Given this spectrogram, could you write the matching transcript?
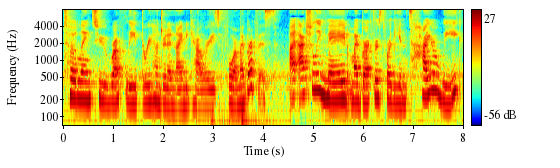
totaling to roughly 390 calories for my breakfast. I actually made my breakfast for the entire week.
